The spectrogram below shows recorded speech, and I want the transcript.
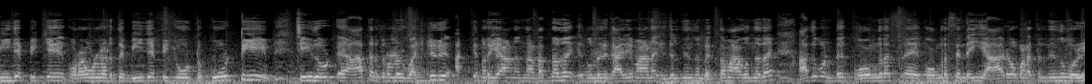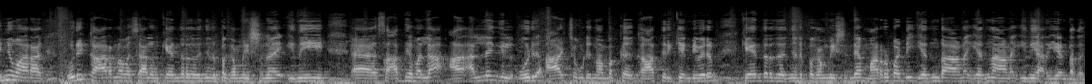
ബി ജെ പിക്ക് കുറവുള്ളിടത്ത് ബി ജെ പിക്ക് വോട്ട് കൂട്ടുകയും ചെയ്തു ആ തരത്തിലുള്ള ഒരു വലിയൊരു അട്ടിമറിയാണ് നടന്നത് എന്നുള്ളൊരു കാര്യമാണ് ഇതിൽ നിന്നും വ്യക്തമാകുന്നത്. അതുകൊണ്ട് കോൺഗ്രസ് കോൺഗ്രസിന്റെ ഈ ആരോപണത്തിൽ നിന്നും ഒഴിഞ്ഞു മാറാൻ ഒരു കാരണവശാലും കേന്ദ്ര തെരഞ്ഞെടുപ്പ് കമ്മീഷന് ഇനി സാധ്യമല്ല. അല്ലെങ്കിൽ ഒരു ആഴ്ച കൂടി നമുക്ക് കാത്തിരിക്കേണ്ടി വരും. കേന്ദ്ര തെരഞ്ഞെടുപ്പ് കമ്മീഷന്റെ മറുപടി എന്താണ് എന്നാണ് ഇനി അറിയേണ്ടത്.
